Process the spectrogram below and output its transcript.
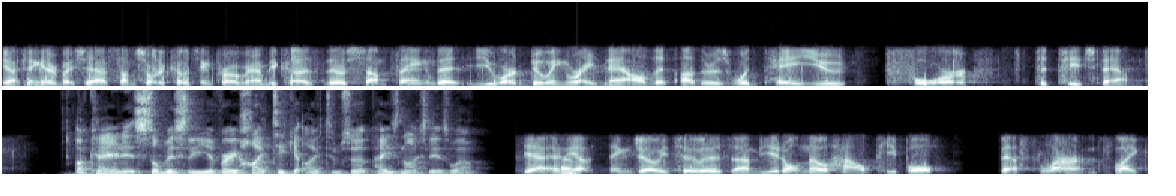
you know, I think everybody should have some sort of coaching program because there's something that you are doing right now that others would pay you for to teach them. Okay, and it's obviously a very high ticket item, so it pays nicely as well. Yeah, and the other thing, Joey, too, is um, you don't know how people best learn. Like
